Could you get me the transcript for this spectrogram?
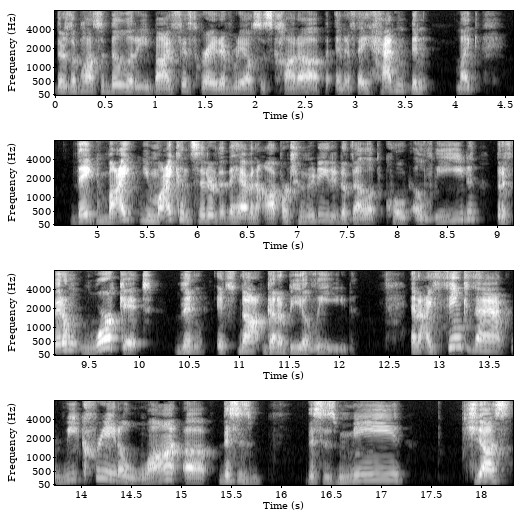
there's a possibility by fifth grade everybody else is caught up. And if they hadn't been like they might you might consider that they have an opportunity to develop quote a lead but if they don't work it then it's not going to be a lead. And i think that we create a lot of this is this is me just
